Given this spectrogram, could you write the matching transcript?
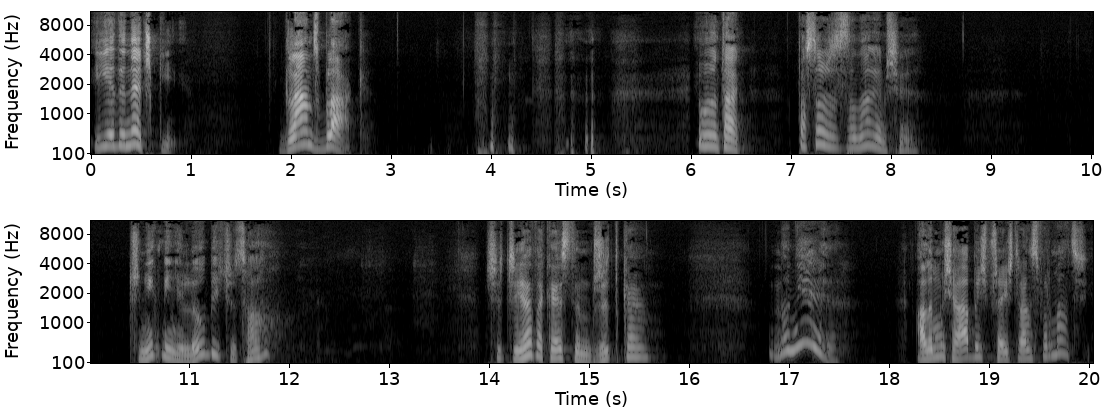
i jedyneczki. Glance Black. I mówią tak, pastorze, zastanawiam się, czy nikt mnie nie lubi, czy co? Czy, czy ja taka jestem brzydka? No nie, ale musiałabyś przejść transformację.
